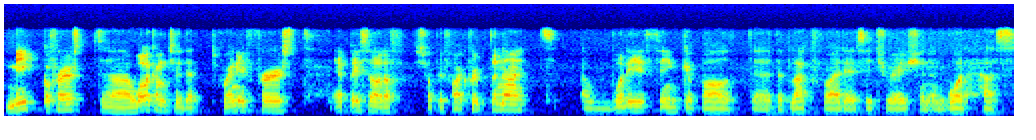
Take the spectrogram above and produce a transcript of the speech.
Mikko, first, uh, welcome to the 21st episode of Shopify Kryptonite. Uh, what do you think about the, the Black Friday situation and what has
